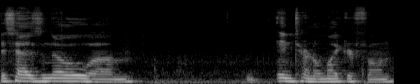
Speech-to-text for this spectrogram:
This has no um, internal microphone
